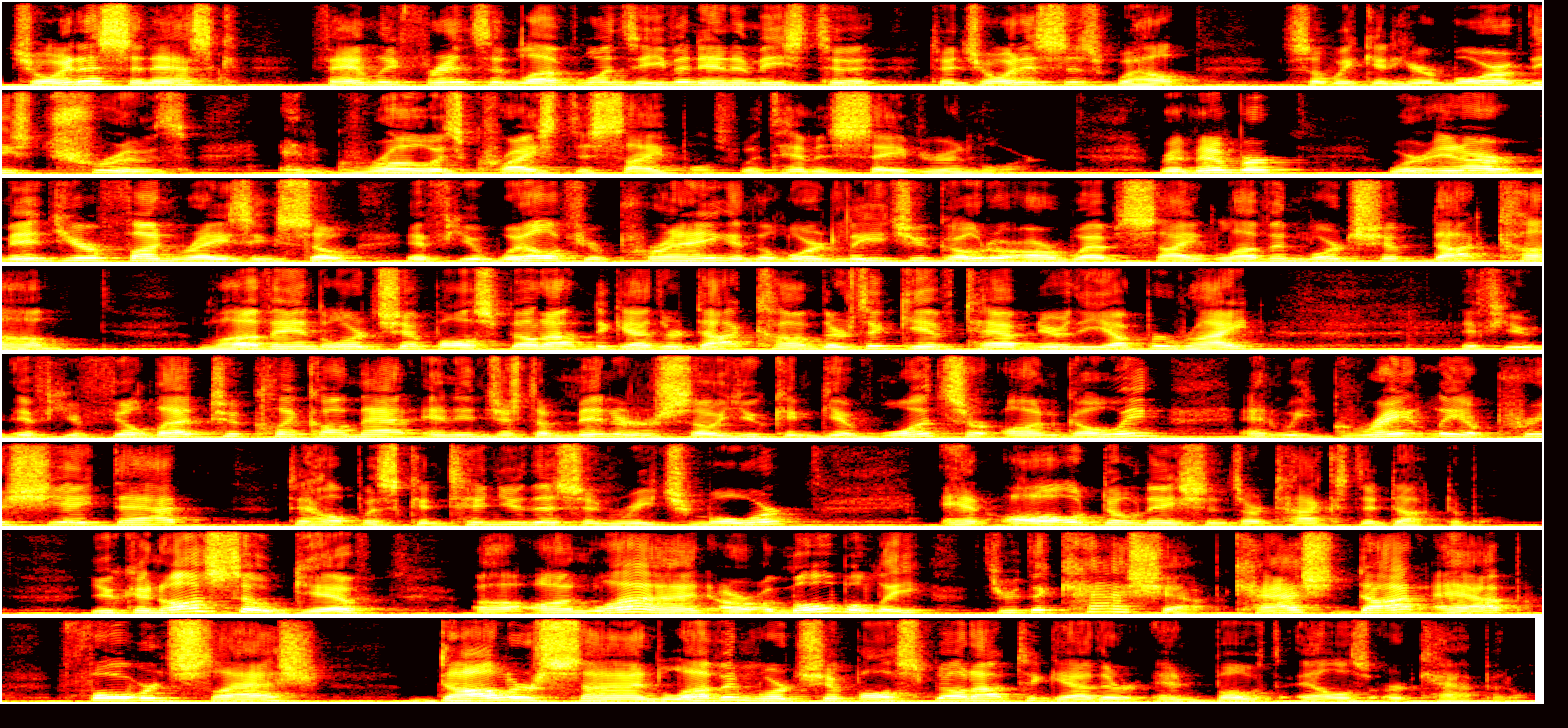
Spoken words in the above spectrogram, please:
Join us and ask family, friends, and loved ones, even enemies, to, to join us as well so we can hear more of these truths and grow as Christ's disciples with Him as Savior and Lord. Remember, we're in our mid year fundraising, so if you will, if you're praying and the Lord leads you, go to our website, loveandlordship.com. Love and Lordship, all spelled out together.com. There's a give tab near the upper right. If you if you feel led to click on that and in just a minute or so you can give once or ongoing and we greatly appreciate that to help us continue this and reach more. And all donations are tax deductible. You can also give uh, online or mobilely through the Cash App, cash.app forward slash dollar sign love and lordship, all spelled out together, and both L's are capital.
